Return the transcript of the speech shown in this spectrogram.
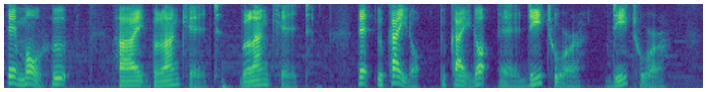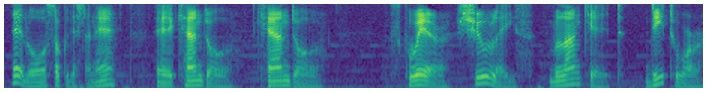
で、毛布、はい、blanket, blanket。で、迂回路、迂回路、えー、detour、detour。で、ろうそくでしたね。えー、candle、candle、square、shoelace、blanket、detour、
